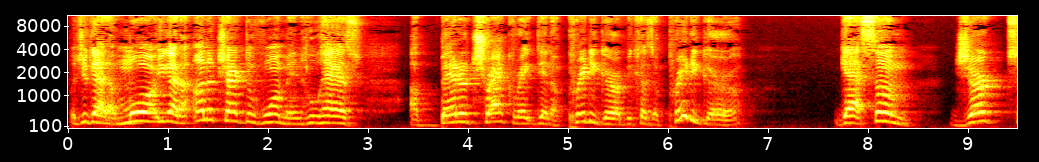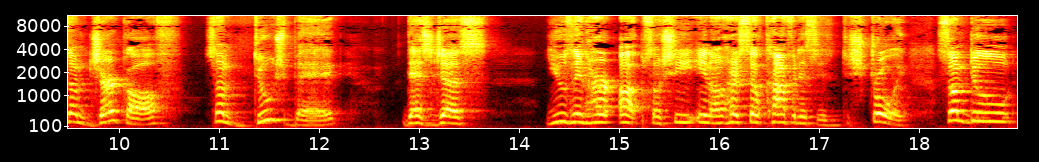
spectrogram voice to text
but you got a more, you got an unattractive woman who has a better track rate than a pretty girl because a pretty girl got some jerk, some jerk off, some douchebag that's just using her up. So she, you know, her self confidence is destroyed. Some dude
